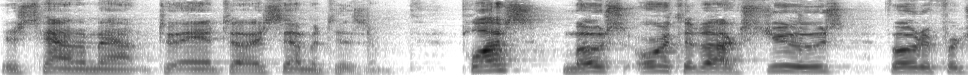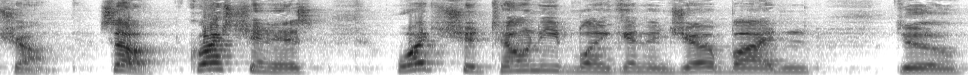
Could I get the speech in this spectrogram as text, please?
is tantamount to anti Semitism. Plus, most Orthodox Jews voted for Trump. So, question is what should Tony Blinken and Joe Biden do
